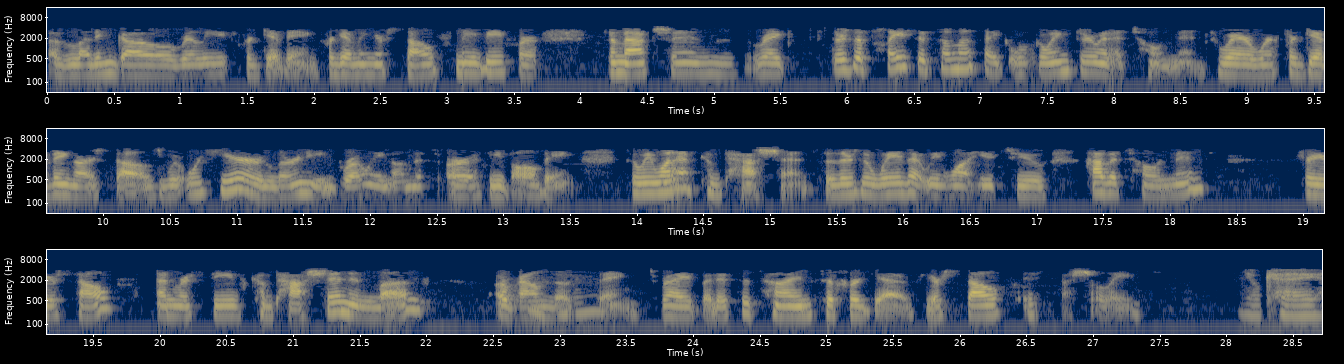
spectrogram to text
of letting go, really forgiving, forgiving yourself maybe for some actions, right? There's a place, it's almost like we're going through an atonement where we're forgiving ourselves. We're, we're here learning, growing on this earth, evolving. So we want to have compassion. So there's a way that we want you to have atonement for yourself and receive compassion and love around Mm-hmm. those things, right? But it's a time to forgive yourself especially. Okay.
